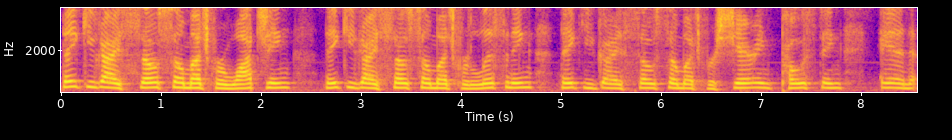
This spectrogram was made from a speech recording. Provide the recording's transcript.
Thank you guys so, so much for watching. Thank you guys so, so much for listening. Thank you guys so, so much for sharing, posting, and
